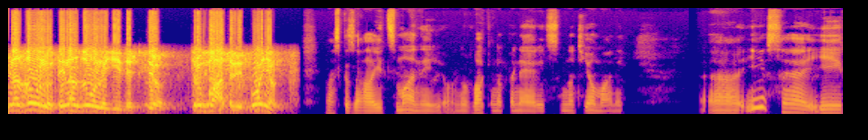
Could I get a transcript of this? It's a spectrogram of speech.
На зону, ти на зону їдеш, все. Труба тобі, поняв? Вона сказала, it's money on Wacken Open Air, it's not your money. Е, і все. І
